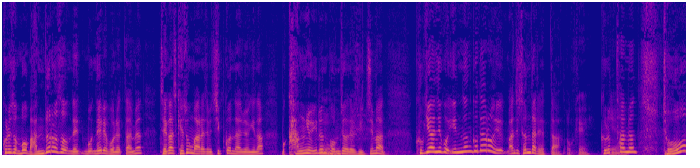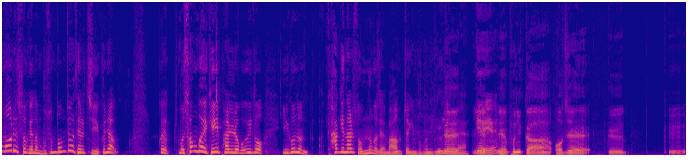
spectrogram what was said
그래서 뭐 만들어서 내, 뭐 내려보냈다면 제가 계속 말하자면 직권남용이나 뭐 강요 이런 음. 범죄가 될 수 있지만 그게 아니고 있는 그대로 완전 히 전달했다. 오케이. 그렇다면 저 머릿속에는 무슨 범죄가 될지 그냥 그냥 뭐 선거에 개입하려고 의도 이거는 확인할 수 없는 거잖아요. 마음적인 부분이기 때문에. 예, 예, 예. 예, 보니까 어제 그, 그,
